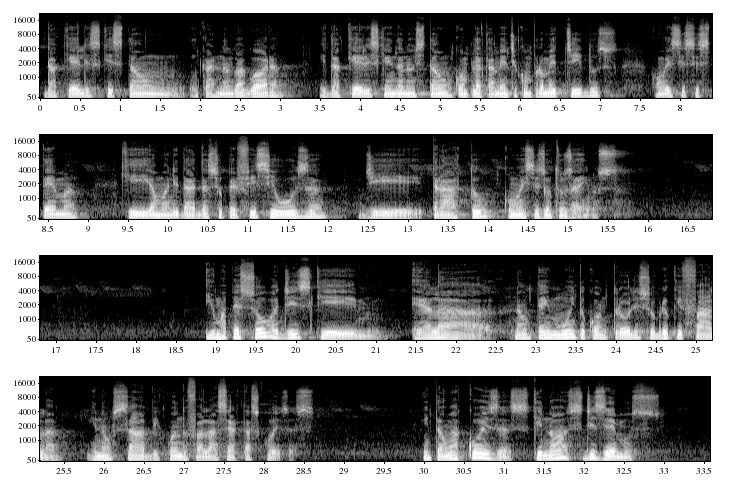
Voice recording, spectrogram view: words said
daqueles que estão encarnando agora e daqueles que ainda não estão completamente comprometidos com esse sistema que a humanidade da superfície usa de trato com esses outros reinos. E uma pessoa diz que ela não tem muito controle sobre o que fala e não sabe quando falar certas coisas. Então, há coisas que nós dizemos,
